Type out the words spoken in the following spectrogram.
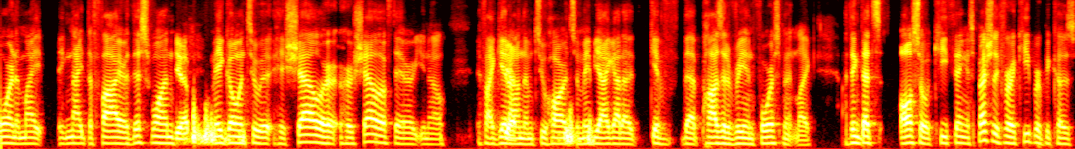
more and it might ignite the fire this one Yep. may go into it, his shell or her shell if they're you know if i get Yeah. on them too hard so maybe i gotta give that positive reinforcement like i think that's also a key thing especially for a keeper because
